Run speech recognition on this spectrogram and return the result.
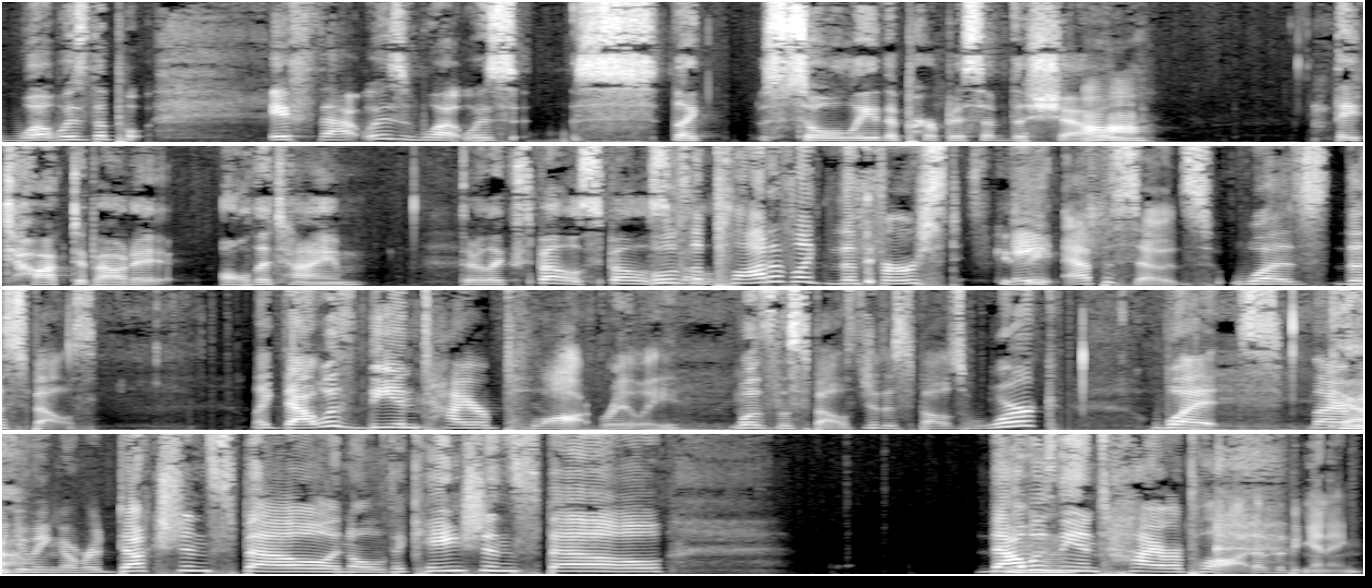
what was the po- if that was what was s- like solely the purpose of the show Uh-huh. they talked about it all the time they're like spells spells spells. Well, spells. the plot of like the first eight me. episodes was the spells. Like that was the entire plot, really. Was the spells? Do the spells work? What are Yeah. we doing? A reduction spell, a nullification spell? That was Mhm. the entire plot of the beginning.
